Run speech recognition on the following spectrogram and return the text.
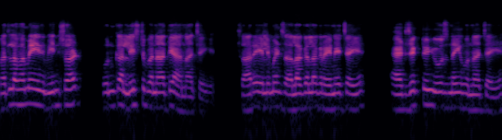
मतलब हमें इन शॉर्ट उनका लिस्ट बनाते आना चाहिए। सारे एलिमेंट्स अलग अलग रहने चाहिए। एडजेक्टिव यूज़ नहीं होना चाहिए।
